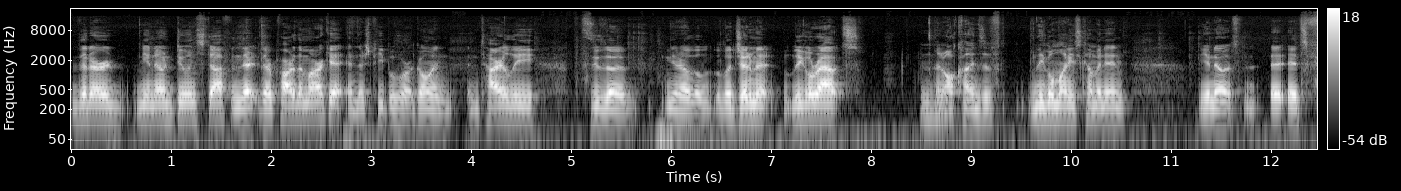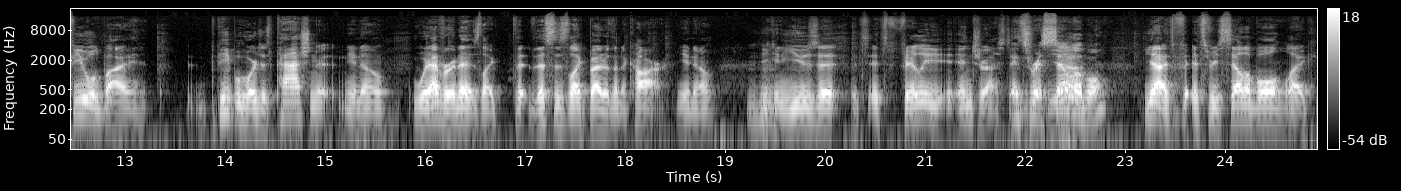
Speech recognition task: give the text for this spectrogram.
that are, you know, doing stuff and they're, they're part of the market. And there's people who are going entirely through the, you know, the legitimate legal routes and all kinds of legal money's coming in. You know, it's, it's fueled by people who are just passionate. You know, whatever it is, like th- this is like better than a car. You know, You can use it. It's it's fairly interesting. It's Yeah. resellable. Yeah, it's, it's resellable. Like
